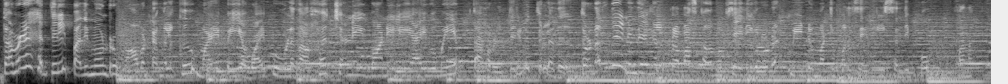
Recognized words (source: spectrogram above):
தமிழகத்தில் பதிமூன்று மாவட்டங்களுக்கு மழை பெய்ய வாய்ப்பு உள்ளதாக சென்னை வானிலை ஆய்வு மையம் தகவல் தெரிவித்துள்ளது. தொடர்ந்து இணைந்திருங்கள் பிரபாஸ் கதமும் செய்திகளுடன் மீண்டும் மற்றும் ஒரு செய்தியில் சந்திப்போம். வணக்கம்.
